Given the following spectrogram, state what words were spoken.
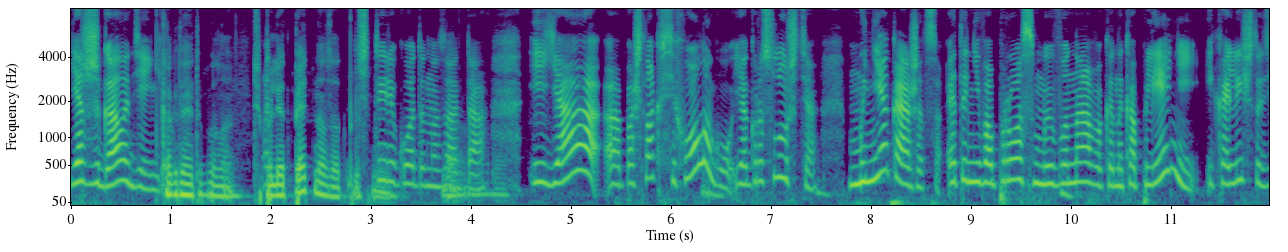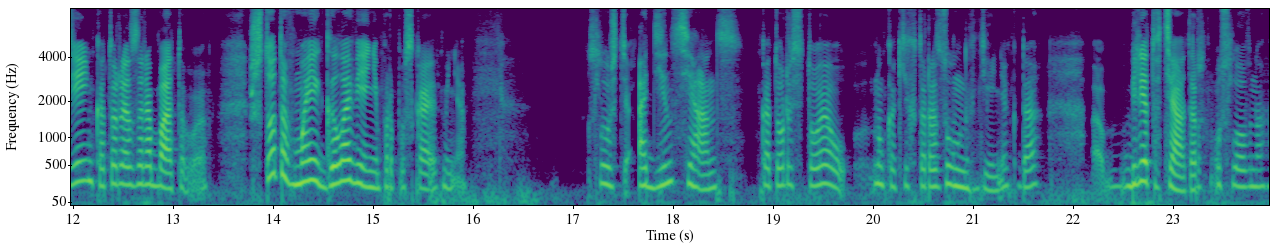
Я сжигала деньги. Когда это было? Типа лет пять назад? плюс Четыре года назад, да. да. И я а, пошла к психологу, я говорю, слушайте, мне кажется, это не вопрос моего навыка накоплений и количества денег, которые я зарабатываю. Что-то в моей голове не пропускает меня. Слушайте, один сеанс, который стоил, ну, каких-то разумных денег, да, а, билет в театр, условно,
